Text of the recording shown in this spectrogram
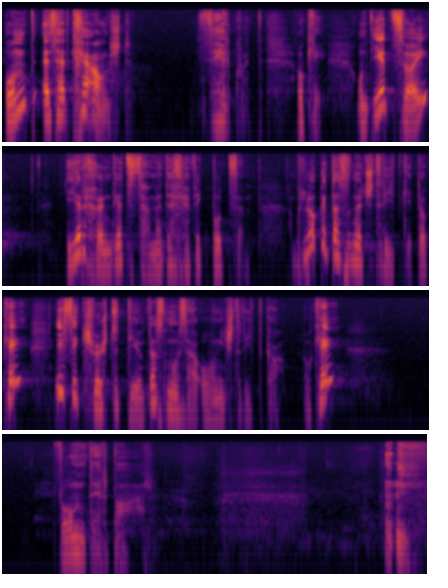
Und es hat keine Angst. Sehr gut. Okay, und ihr zwei, ihr könnt jetzt zusammen den Käfig putzen. Aber schaut, dass es nicht Streit gibt, okay? Ihr seid Geschwister und das muss auch ohne Streit gehen, okay? Wunderbar.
